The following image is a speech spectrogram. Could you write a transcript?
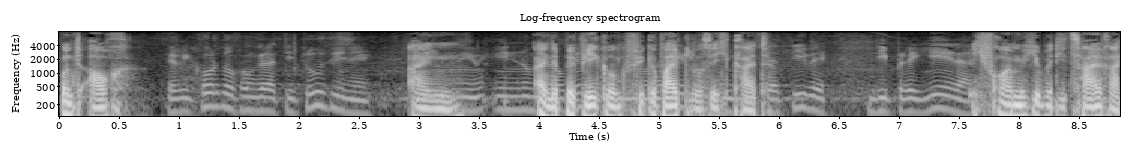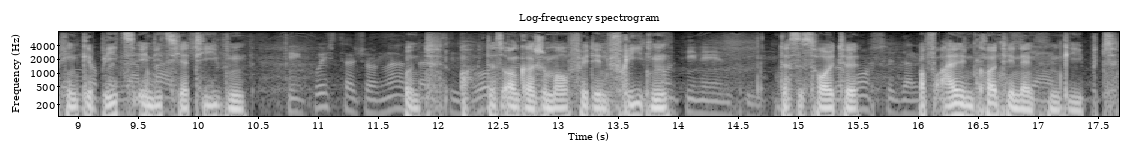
Und auch ein, eine Bewegung für Gewaltlosigkeit. Ich freue mich über die zahlreichen Gebetsinitiativen und das Engagement für den Frieden, das es heute auf allen Kontinenten gibt,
